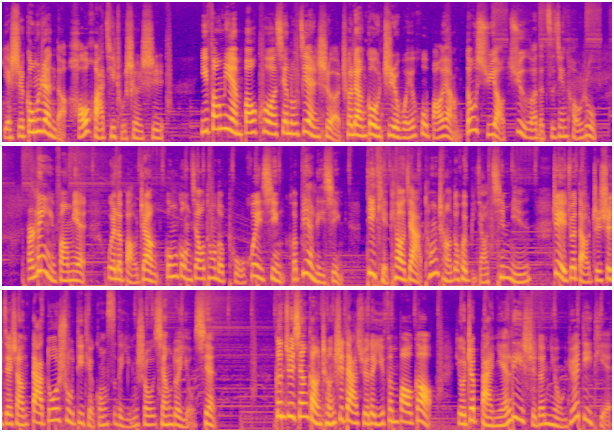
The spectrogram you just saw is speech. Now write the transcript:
也是公认的豪华基础设施。一方面，包括线路建设、车辆购置、维护保养都需要巨额的资金投入；而另一方面，为了保障公共交通的普惠性和便利性。地铁票价通常都会比较亲民，这也就导致世界上大多数地铁公司的营收相对有限。根据香港城市大学的一份报告，有着百年历史的纽约地铁，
